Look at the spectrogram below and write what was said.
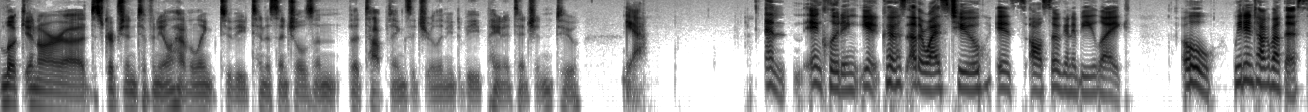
look in our uh, description. Tiffany will have a link to the 10 essentials and the top things that you really need to be paying attention to. And including you know because otherwise too it's also going to be like oh we didn't talk about this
